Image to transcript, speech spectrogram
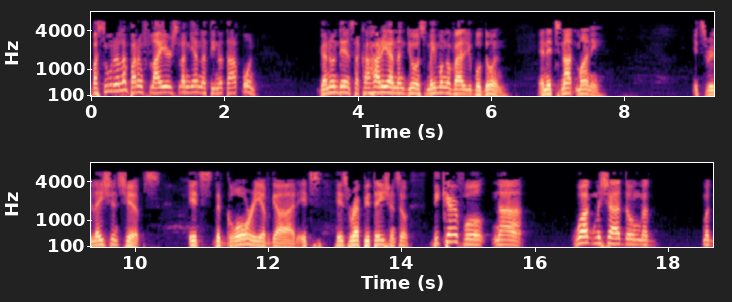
basura lang, parang flyers lang yan na tinatapon. Ganon din, sa kaharian ng Diyos, may mga valuable doon. And it's not money. It's relationships. It's the glory of God. It's His reputation. So, be careful na huwag masyadong mag, mag,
